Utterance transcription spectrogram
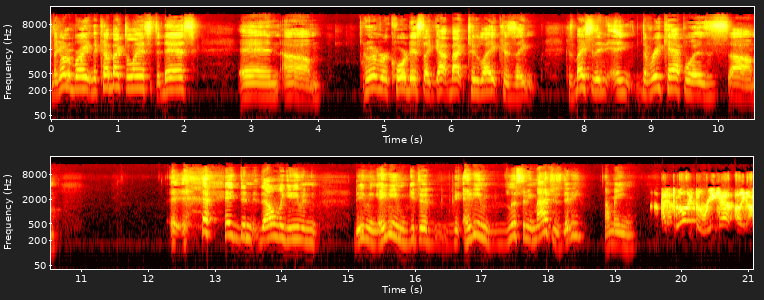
they go to break and they cut back to Lance at the desk and um whoever recorded this they got back too late cuz they cuz basically the recap was um he didn't I don't think he even didn't even he didn't even get to he didn't even list any matches, did he? I mean, I feel like the recap. Like I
